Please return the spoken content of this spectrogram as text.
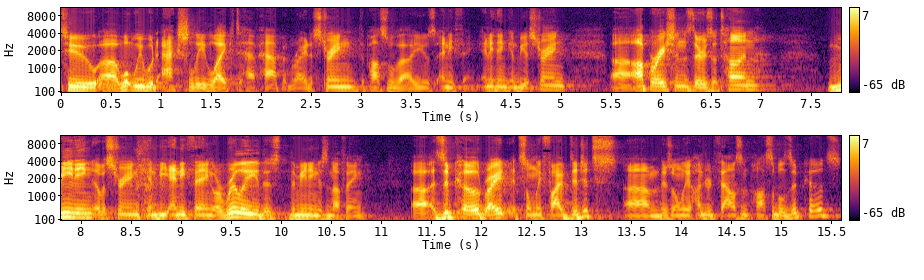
to uh, what we would actually like to have happen, right? A string, the possible values, anything. Anything can be a string. Uh, operations, there's a ton meaning of a string can be anything, or really the meaning is nothing. Uh, a zip code, right? It's only five digits. Um, there's only 100,000 possible zip codes.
